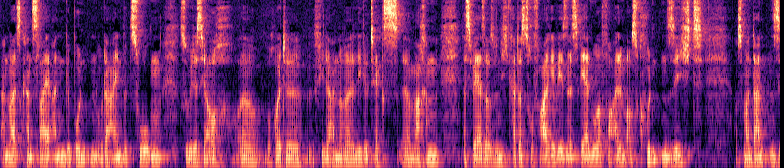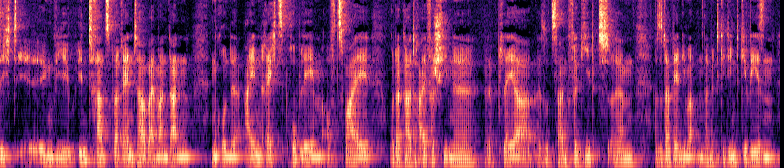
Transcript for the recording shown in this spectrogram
Anwaltskanzlei angebunden oder einbezogen, so wie das ja auch äh, heute viele andere Legal Techs machen. Das wäre also nicht katastrophal gewesen. Es wäre nur vor allem aus Kundensicht aus Mandantensicht irgendwie intransparenter, weil man dann im Grunde ein Rechtsproblem auf zwei oder gar drei verschiedene äh, Player sozusagen vergibt. Ähm, also da wäre niemandem damit gedient gewesen.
